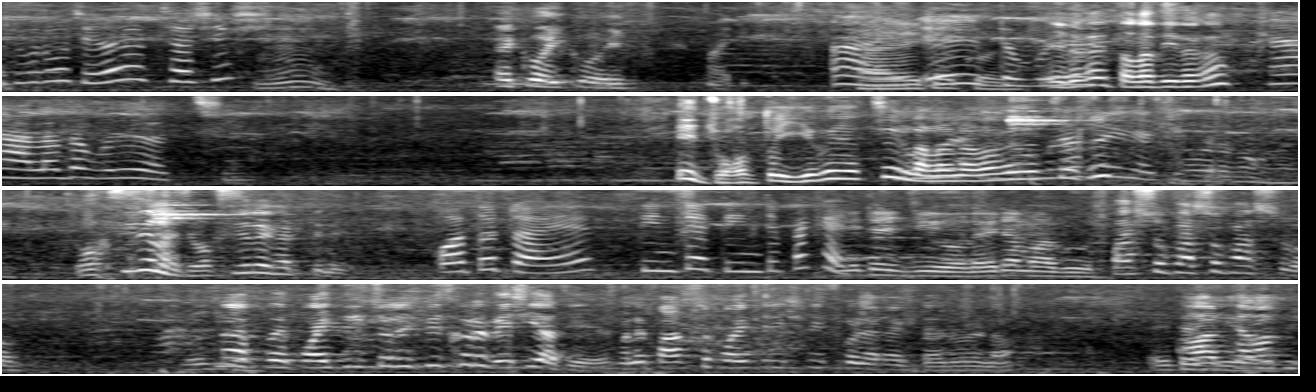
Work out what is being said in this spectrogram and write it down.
এটুকু চেনা যাচ্ছে আশিস? হুম। এই কই কই? আহ, এই তো বোঝা তলা দিয়ে দেখো। হ্যাঁ আলাদা বোঝা যাচ্ছে। এই জল তো ইয়ে হয়ে যাচ্ছে নালা নালা হয়ে যাচ্ছে নোংরা হয়ে গেছে। অক্সিজেন আছে অক্সিজেনের ঘাটতি নেই। তিনটে তিনটে প্যাকেট এটাই জিওল এটা মাগুর। পাঁচশো পাঁচশো পাঁচশো। না পঁয়ত্রিশ চল্লিশ পিস করে বেশি আছে। মানে পাঁচশো পঁয়ত্রিশ পিস করে এক একটা ধরে নাও। আর তেলাপি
